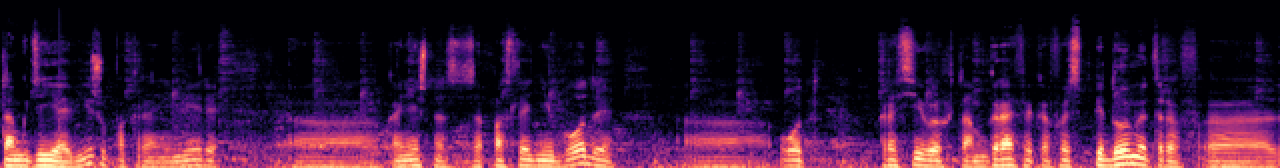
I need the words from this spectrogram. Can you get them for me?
там, где я вижу, по крайней мере, э, конечно, за последние годы э, от красивых там графиков и спидометров, э,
